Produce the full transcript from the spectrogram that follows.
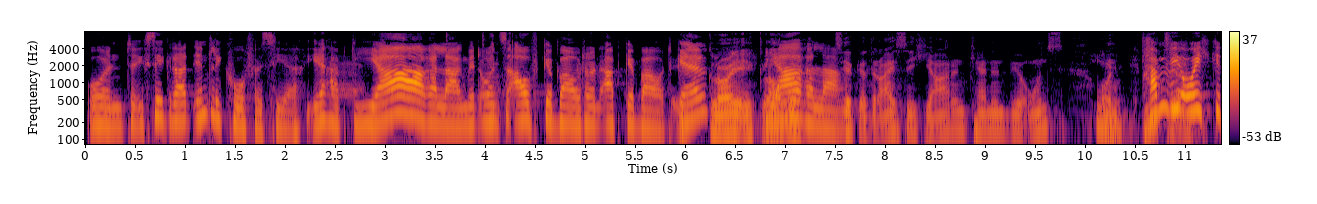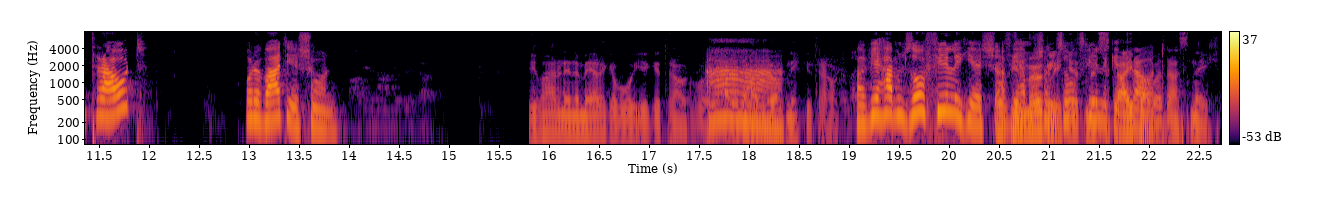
Und ich sehe gerade Indlikhof ist hier. Ihr habt jahrelang mit uns aufgebaut und abgebaut, gell? Ich, Gloria, ich glaube, jahrelang. circa 30 Jahren kennen wir uns. Ja. Und Haben wir euch getraut? Oder wart ihr schon? Wir waren in Amerika, wo ihr getraut wurde, ah, aber da haben wir euch nicht getraut. Weil wir haben so viele hier schon. So viel wir haben möglich schon so viele mit Skype, getraut. aber das nicht.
